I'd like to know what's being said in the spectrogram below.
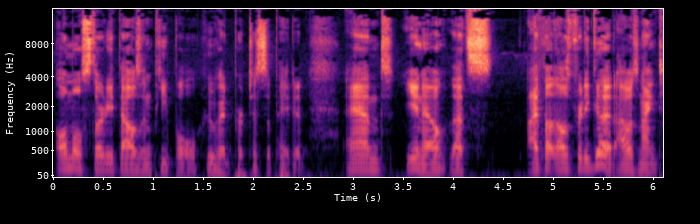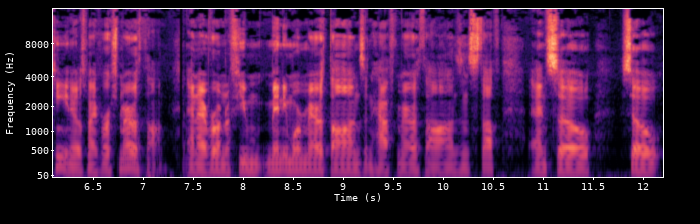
almost 30,000 people who had participated. And, you know, that's I thought that was pretty good. I was 19. It was my first marathon. And I've run a few many more marathons and half marathons and stuff. And so so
